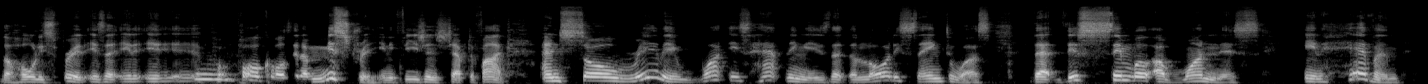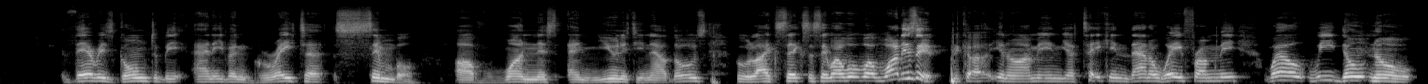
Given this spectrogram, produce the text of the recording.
the Holy Spirit. Is a it, it, Mm. Paul calls it a mystery in Ephesians chapter five, and so really, what is happening is that the Lord is saying to us that this symbol of oneness in heaven there is going to be an even greater symbol of oneness and unity. Now, those who like sex will say, well, well, well, what is it? Because, you know, I mean, you're taking that away from me. Well, we don't know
